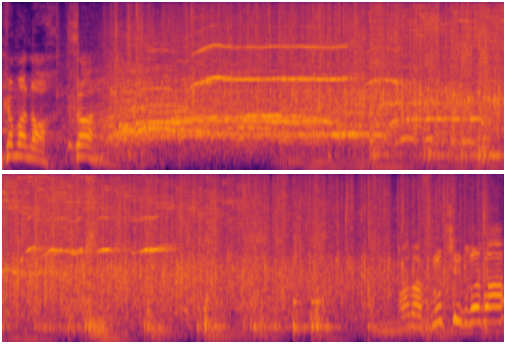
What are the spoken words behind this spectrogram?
können wir noch. So. Mal Flutschi drüber.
